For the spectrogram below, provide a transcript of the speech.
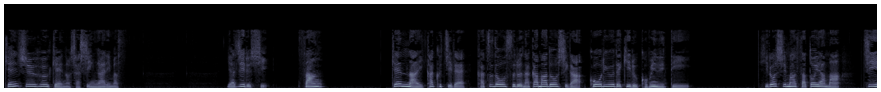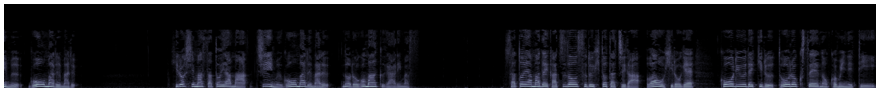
研修風景の写真があります。矢印3県内各地で活動する仲間同士が交流できるコミュニティ広島里山チーム500広島里山チーム500のロゴマークがあります。里山で活動する人たちが輪を広げ、交流できる登録制のコミュニティ。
